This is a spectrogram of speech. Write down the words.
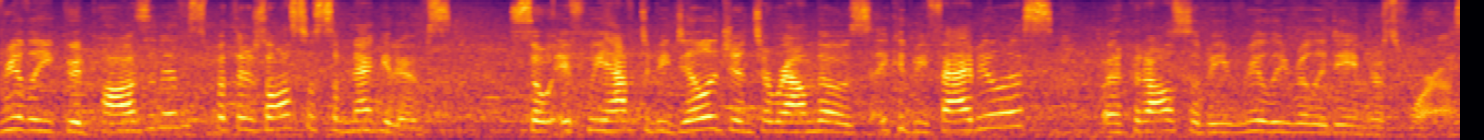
really good positives, but there's also some negatives. So if we have to be diligent around those, it could be fabulous, but it could also be really, really dangerous for us.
